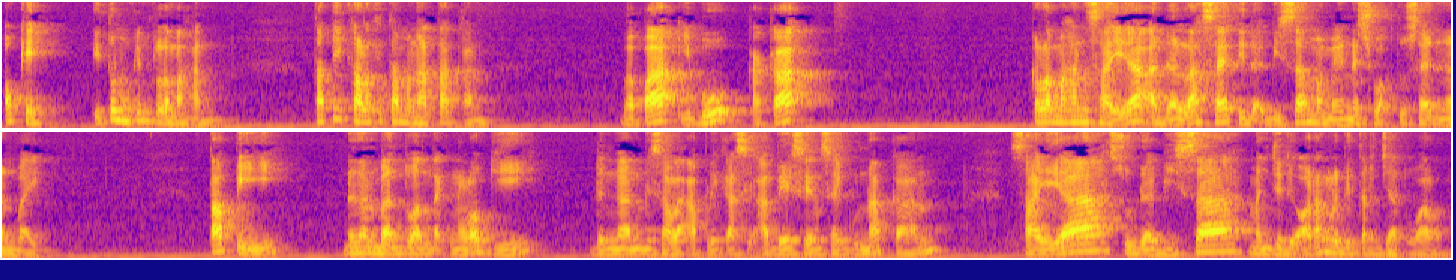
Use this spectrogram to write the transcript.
Oke, itu mungkin kelemahan. Tapi kalau kita mengatakan, Bapak, Ibu, Kakak, kelemahan saya adalah saya tidak bisa memanage waktu saya dengan baik. Tapi dengan bantuan teknologi, dengan misalnya aplikasi ABC yang saya gunakan, saya sudah bisa menjadi orang lebih terjadwal.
